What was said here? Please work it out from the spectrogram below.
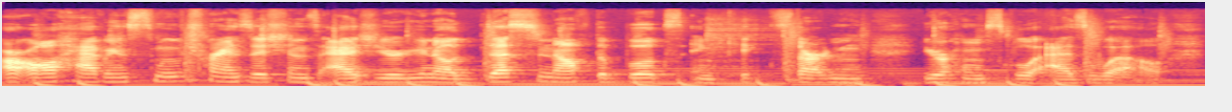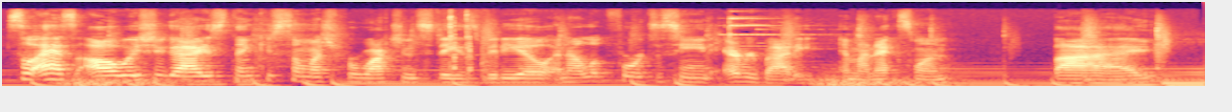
are all having smooth transitions as you're, you know, dusting off the books and kickstarting your homeschool as well. So as always, you guys, thank you so much for watching today's video and I look forward to seeing everybody in my next one. Bye.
